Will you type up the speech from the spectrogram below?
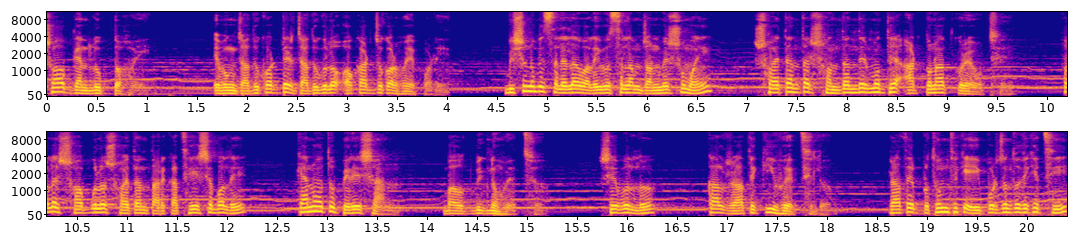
সব জ্ঞান লুপ্ত হয়। এবং জাদুকরদের জাদুগুলো অকার্যকর হয়ে পড়ে। বিশ্বনবী সাল্লাহ আলাইসাল্লাম জন্মের সময় শয়তান তার সন্তানদের মধ্যে আর্তনাদ করে ওঠে। ফলে সবগুলো শয়তান তার কাছে এসে বলে, কেন এত পেরেশান বা উদ্বিগ্ন হয়েছ? সে বলল, কাল রাতে কি হয়েছিল? রাতের প্রথম থেকে এই পর্যন্ত দেখেছি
